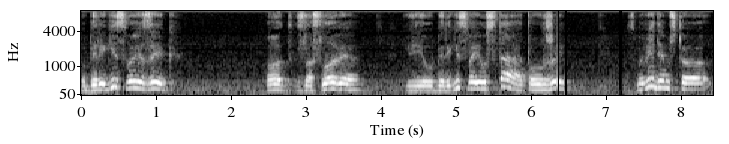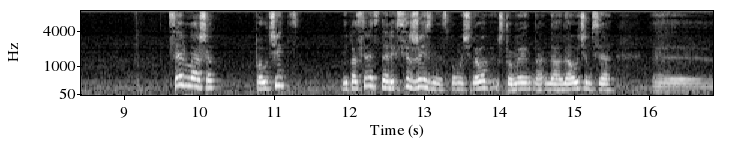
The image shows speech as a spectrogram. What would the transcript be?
убереги свой язык от злословия и убереги свои уста от лжи. Мы видим, что цель наша – получить непосредственно эликсир жизни с помощью того, что мы на, на, научимся э,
